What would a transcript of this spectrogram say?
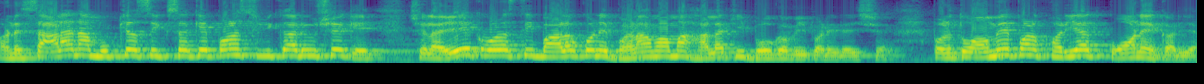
અને શાળાના મુખ્ય શિક્ષકે પણ સ્વીકાર્યું છે કે, છેલ્લા એક વર્ષથી બાળકોને ભણાવવામાં હાલાકી ભોગવવી પડી રહી છે. પરંતુ અમે પણ ફરિયાદ કોણે કરીએ?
